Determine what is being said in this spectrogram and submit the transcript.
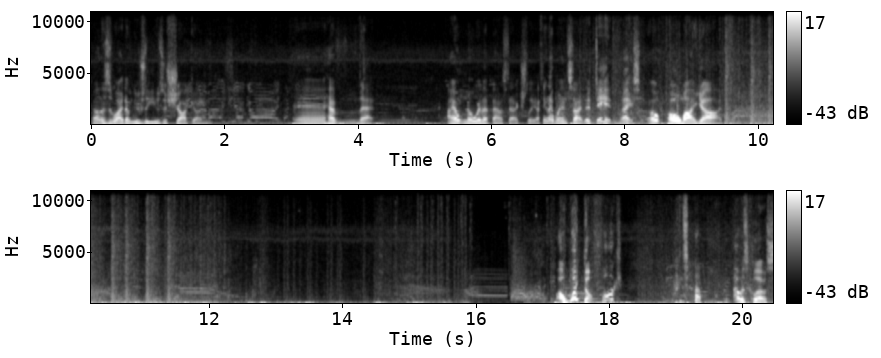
Well, this is why I don't usually use a shotgun. Eh, have that. I don't know where that bounced actually. I think that went inside. It did. Nice. Oh, oh my god. Oh, what the fuck? that was close.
